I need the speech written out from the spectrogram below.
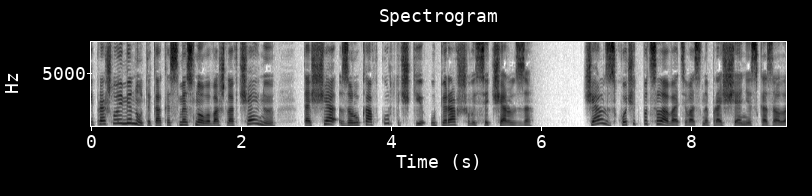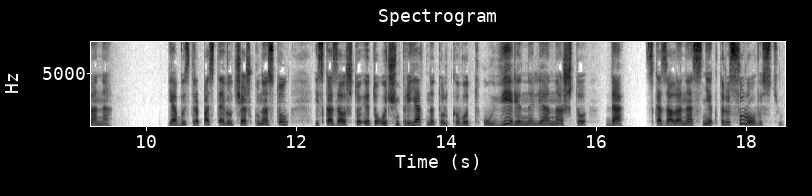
Не прошло и минуты, как Эсме снова вошла в чайную, таща за рукав курточки упиравшегося Чарльза. «Чарльз хочет поцеловать вас на прощание», — сказала она. Я быстро поставил чашку на стол и сказал, что это очень приятно, только вот уверена ли она, что... «Да», — сказала она с некоторой суровостью.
